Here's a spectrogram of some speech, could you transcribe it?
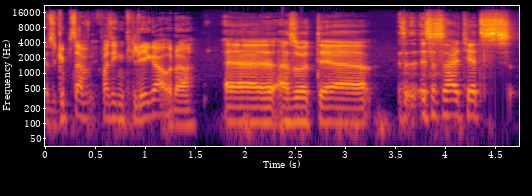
also gibt's da quasi einen Kläger, oder? Äh, also der, es es ist halt jetzt,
